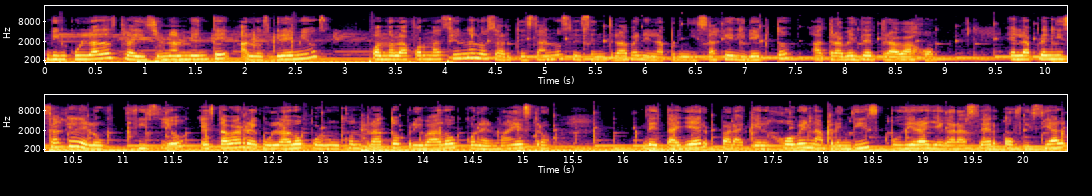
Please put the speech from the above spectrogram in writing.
vinculadas tradicionalmente a los gremios cuando la formación de los artesanos se centraba en el aprendizaje directo a través del trabajo. El aprendizaje del oficio estaba regulado por un contrato privado con el maestro, de taller para que el joven aprendiz pudiera llegar a ser oficial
